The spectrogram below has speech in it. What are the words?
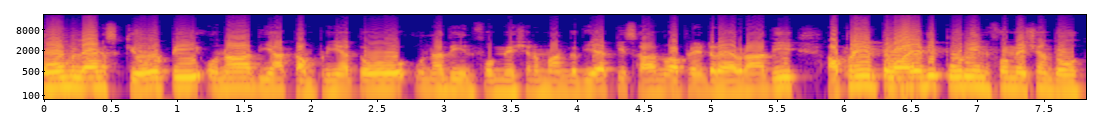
ਹੋਮਲੈਂਡ ਸਿਕਿਉਰਿਟੀ ਉਹਨਾਂ ਦੀਆਂ ਕੰਪਨੀਆਂ ਤੋਂ ਉਹਨਾਂ ਦੀ ਇਨਫੋਰਮੇਸ਼ਨ ਮੰਗਦੀ ਆ ਕਿ ਸਾਨੂੰ ਆਪਣੇ ਡਰਾਈਵਰਾਂ ਦੀ, ਆਪਣੇ EMPLOYE ਦੀ ਪੂਰੀ ਇਨਫੋਰਮੇਸ਼ਨ ਦਿਓ।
